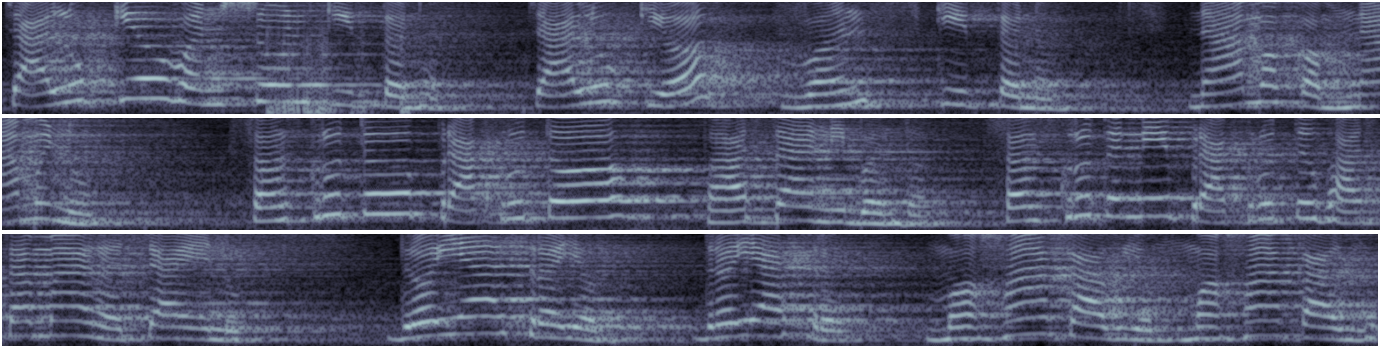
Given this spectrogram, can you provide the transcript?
ચાલુક્ય વંશોન કીર્તન ચાલુક્ય વંશ કીર્તન નામકમ, નામનું, સંસ્કૃત પ્રાકૃત ભાષા નિબંધ સંસ્કૃત અને પ્રાકૃત ભાષામાં રચાયેલું, દ્રયાશ્રયમ, દ્રયાશ્રય. મહાકાવ્યમ મહાકાવ્ય.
